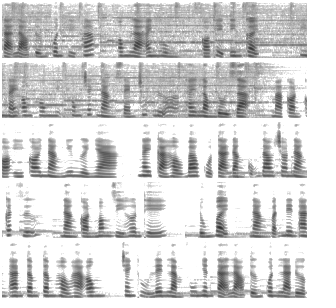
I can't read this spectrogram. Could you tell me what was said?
Tạ lão tướng quân thì khác, ông là anh hùng, có thể tin cậy. Khi nãy ông không những không trách nàng xém chút nữa, thay lòng đổi dạ, mà còn có ý coi nàng như người nhà, ngay cả hầu bao của tạ đằng cũng giao cho nàng cất giữ nàng còn mong gì hơn thế? Đúng vậy, nàng vẫn nên an an tâm tâm hầu hạ ông, tranh thủ lên làm phu nhân tạ lão tướng quân là được.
